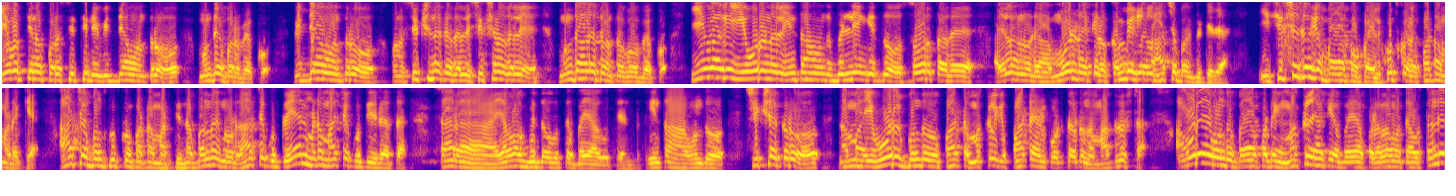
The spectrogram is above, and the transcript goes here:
ಇವತ್ತಿನ ಪರಿಸ್ಥಿತಿ ವಿದ್ಯಾವಂತರು ಮುಂದೆ ಬರಬೇಕು. ವಿದ್ಯಾವಂತರು ಒಂದು ಶಿಕ್ಷಣಕದಲ್ಲಿ, ಶಿಕ್ಷಣದಲ್ಲಿ ಮುಂದಾಳತ್ವ ತಗೋಬೇಕು. ಇವಾಗ ಈ ಊರಿನಲ್ಲಿ ಇಂತಹ ಒಂದು ಬಿಲ್ಡಿಂಗ್ ಇದ್ದು ಸೋರ್ತದೆ, ಎಲ್ಲ ನೋಡಿ ಆ ಮೋಲ್ಡ್ ಹಾಕಿರೋ ಕಂಬಿಗಳೆಲ್ಲ ಆಚೆ ಬಂದ್ಬಿಟ್ಟಿದೆ ಈ ಶಿಕ್ಷಕರಿಗೆ ಭಯ ಪಾಪ ಇಲ್ಲಿ ಕೂತ್ಕೊಳ್ಳಿ ಪಾಠ ಮಾಡಕ್ಕೆ. ಆಚೆ ಬಂದು ಕೂತ್ಕೊಂಡು ಪಾಠ ಮಾಡ್ತಿದ್ದ, ಬಂದಾಗ ನೋಡಿದ ಆಚೆ ಕೂತ್ಕೊ, ಏನ್ ಮೇಡಮ್ ಆಚೆ ಕೂತಿದ್ರಿ ಅಂತ ಸರ್ ಯಾವಾಗ ಬಿದ್ದೋಗುತ್ತೆ ಭಯ ಆಗುತ್ತೆ ಅಂತ ಇಂತಹ ಒಂದು ಶಿಕ್ಷಕರು ನಮ್ಮ ಈ ಊರಿಗೆ ಬಂದು ಪಾಠ, ಮಕ್ಕಳಿಗೆ ಪಾಠ ಹೇಳ್ಕೊಡ್ತಾ ಇರೋದು ನಮ್ಮ ಅದೃಷ್ಟ. ಅವರೇ ಒಂದು ಭಯ ಪಟ್ಟ ಮಕ್ಳು ಯಾಕೆ ಭಯ ಪಡಲ್ಲ, ಮತ್ತೆ ಅವ್ರ ತಂದೆ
